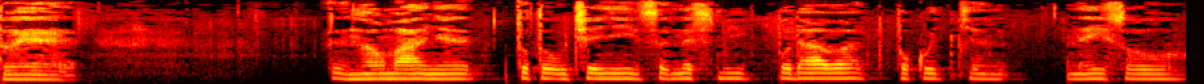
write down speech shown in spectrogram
To je normálně toto učení se nesmí podávat, pokud nejsou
